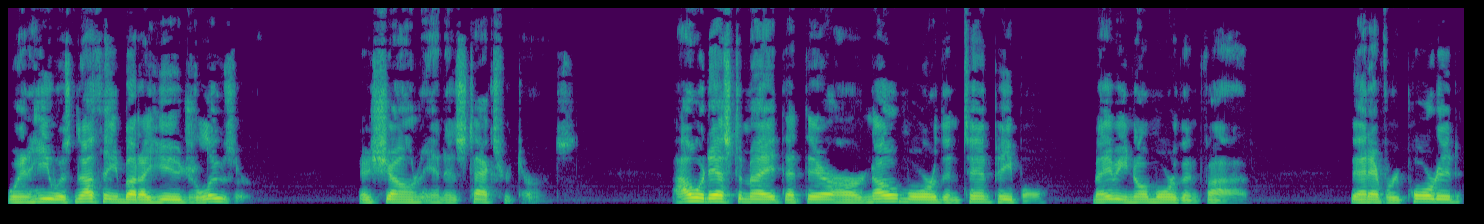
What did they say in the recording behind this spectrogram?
when he was nothing but a huge loser, as shown in his tax returns. I would estimate that there are no more than 10 people, maybe no more than five, that have reported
